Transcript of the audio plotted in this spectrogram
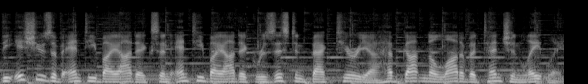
The issues of antibiotics and antibiotic-resistant bacteria have gotten a lot of attention lately.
